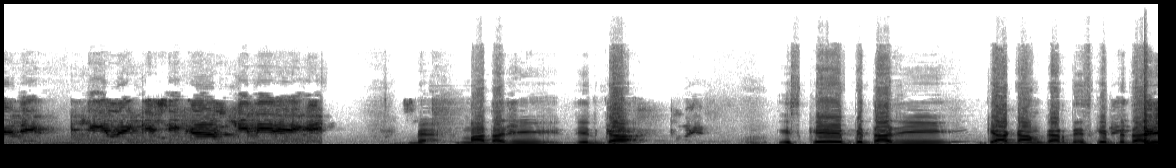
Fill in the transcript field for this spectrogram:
देखती मैं किसी काम की नहीं रह गई। माता जी जिनका इसके पिताजी क्या काम करते इसके पिताजी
